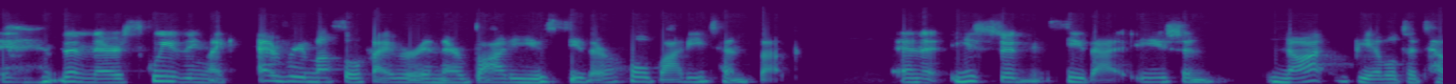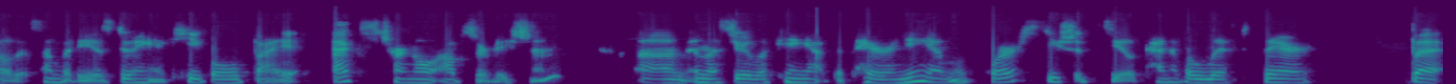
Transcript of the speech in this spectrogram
then they're squeezing like every muscle fiber in their body. You see their whole body tense up. And it, you shouldn't see that. You should not be able to tell that somebody is doing a Kegel by external observation. Um, unless you're looking at the perineum, of course, you should see kind of a lift there. But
